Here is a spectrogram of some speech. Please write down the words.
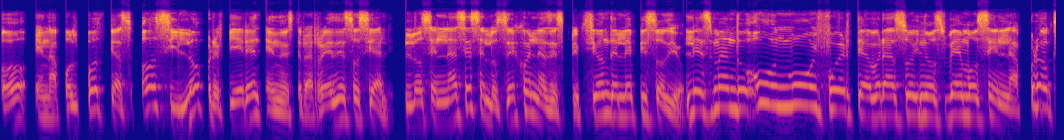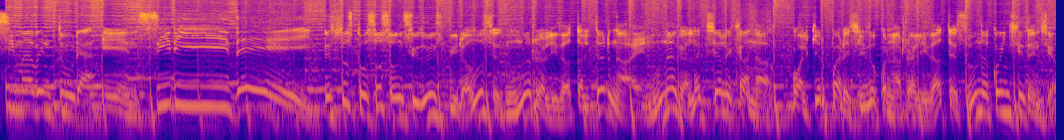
o en Apple Podcast o si lo prefieren en nuestras redes sociales. Los enlaces se los dejo en la descripción del episodio. Les mando un muy fuerte abrazo y nos vemos en la próxima aventura en City Day. Estos cosas han sido inspirados en una realidad alterna, en una galaxia lejana. Cualquier parecido con la realidad es una coincidencia.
